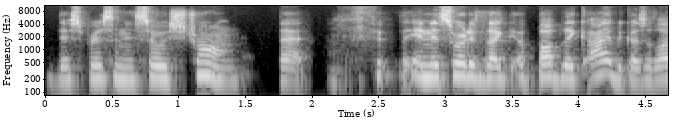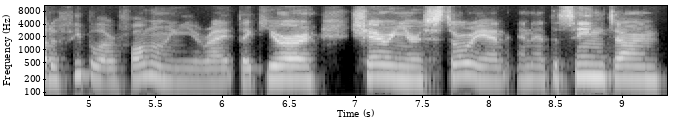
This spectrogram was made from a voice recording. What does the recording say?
this person is so strong that and it's sort of like a public eye because a lot of people are following you right? Like you're sharing your story and, and at the same time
